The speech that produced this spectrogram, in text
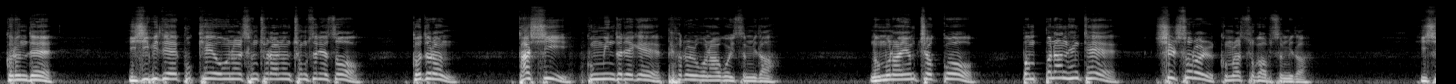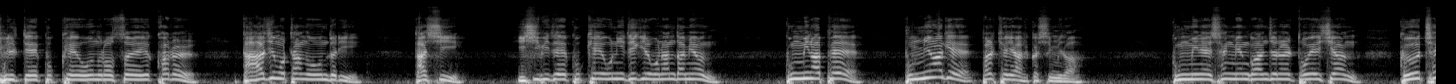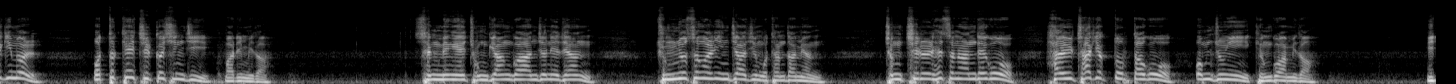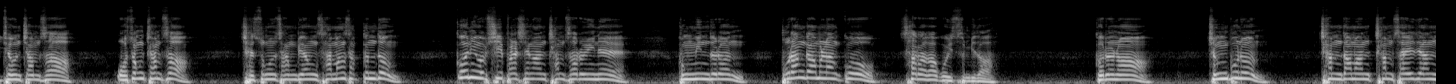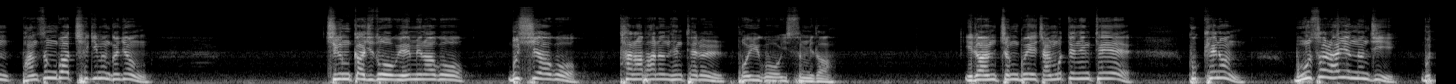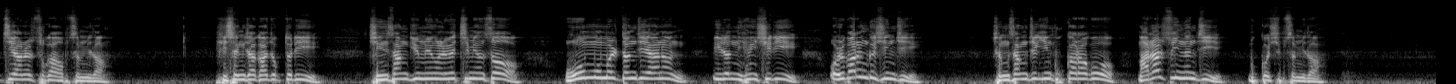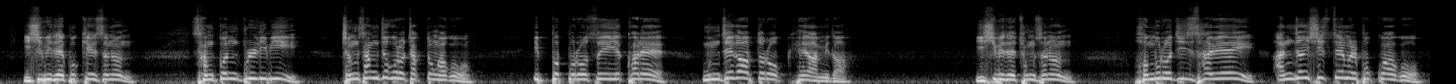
그런데 22대 국회의원을 선출하는 총선에서 그들은 다시 국민들에게 표를 원하고 있습니다. 너무나 염쳤고 뻔뻔한 행태에 실소를 금할 수가 없습니다. 21대 국회의원으로서의 역할을 다하지 못한 의원들이 다시 22대 국회의원이 되길 원한다면 국민 앞에 분명하게 밝혀야 할 것입니다. 국민의 생명과 안전을 도외시한 그 책임을 어떻게 질 것인지 말입니다. 생명의 존귀함과 안전에 대한 중요성을 인지하지 못한다면 정치를 해서는 안 되고 할 자격도 없다고 엄중히 경고합니다. 이태원 참사, 오송 참사, 최승훈 상병 사망 사건 등 끊임없이 발생한 참사로 인해 국민들은 불안감을 안고 살아가고 있습니다. 그러나 정부는 참담한 참사에 대한 반성과 책임은커녕 지금까지도 외면하고 무시하고 탄압하는 행태를 보이고 있습니다. 이러한 정부의 잘못된 행태에 국회는 무엇을 하였는지 묻지 않을 수가 없습니다. 희생자 가족들이 진상규명을 외치면서 온몸을 던져야 하는 이런 현실이 올바른 것인지 정상적인 국가라고 말할 수 있는지 묻고 싶습니다. 22대 국회에서는 삼권 분립이 정상적으로 작동하고 입법부로서의 역할에 문제가 없도록 해야 합니다. 22대 총선은 허물어진 사회의 안전 시스템을 복구하고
